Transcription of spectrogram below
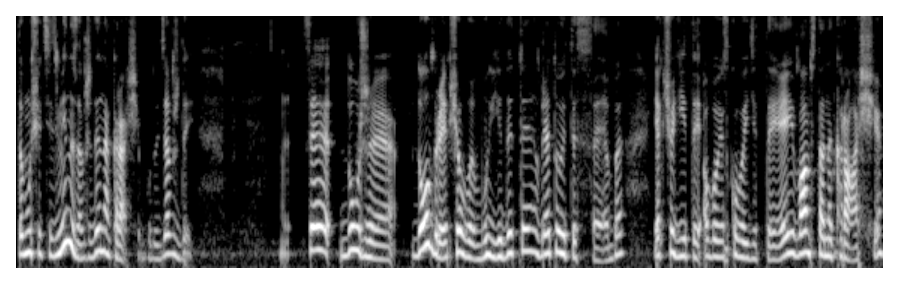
тому що ці зміни завжди на краще будуть, завжди. Це дуже добре, якщо ви виїдете, врятуєте себе, якщо діти обов'язково дітей, вам стане краще.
